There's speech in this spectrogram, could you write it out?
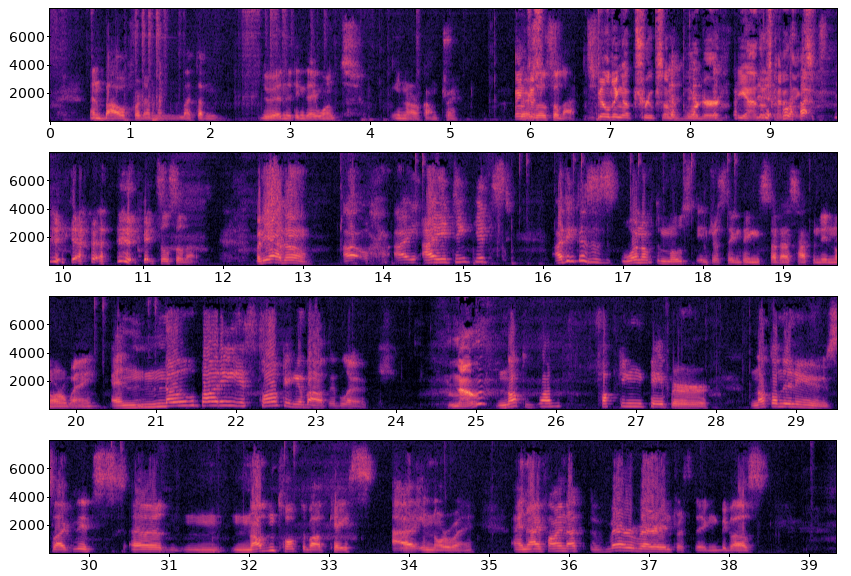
and bow for them and let them do anything they want in our country. And There's just also that. building up troops on the border. yeah, those kind of things. Yeah, it's also that. But yeah, no, I, I, I think it's, I think this is one of the most interesting things that has happened in Norway, and nobody is talking about it, Luke. No? Not one fucking paper, not on the news. Like it's uh, n- none talked about case uh, in Norway, and I find that very very interesting because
